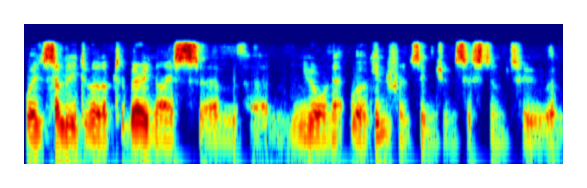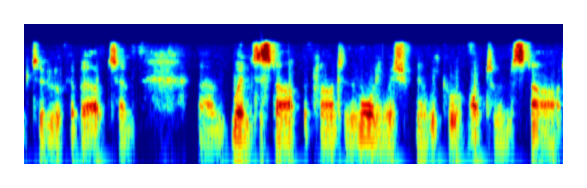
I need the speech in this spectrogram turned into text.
where somebody developed a very nice um, um, neural network inference engine system to um, to look about when to start the plant in the morning, which you know, we call optimum start.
